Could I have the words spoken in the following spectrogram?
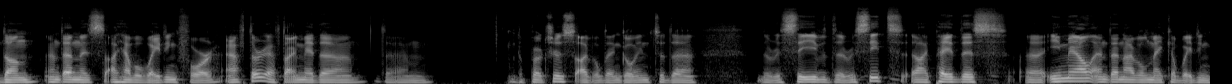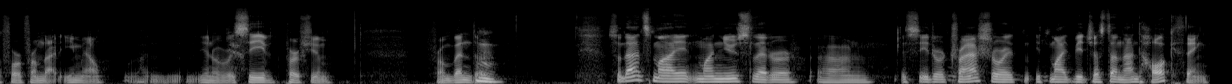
done, and then it's I have a waiting for after after I made the the, um, the purchase. I will then go into the the received the receipt. I paid this uh, email, and then I will make a waiting for from that email. You know, received perfume from vendor. Hmm. So that's my my newsletter. Um, it's either trash or it it might be just an ad hoc thing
